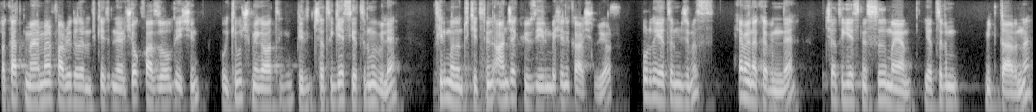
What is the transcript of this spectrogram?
Fakat mermer fabrikalarının tüketimleri çok fazla olduğu için bu 2,5 megawattlık bir çatı GES yatırımı bile firmanın tüketiminin ancak %25'ini karşılıyor. Burada yatırımcımız hemen akabinde çatı GES'ine sığmayan yatırım miktarını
